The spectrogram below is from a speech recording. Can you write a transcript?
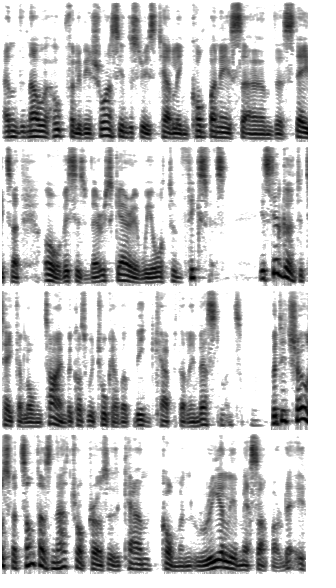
and now hopefully the insurance industry is telling companies and uh, states that oh, this is very scary, we ought to fix this. It's still going to take a long time because we're talking about big capital investments. But it shows that sometimes natural processes can come and really mess up our day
